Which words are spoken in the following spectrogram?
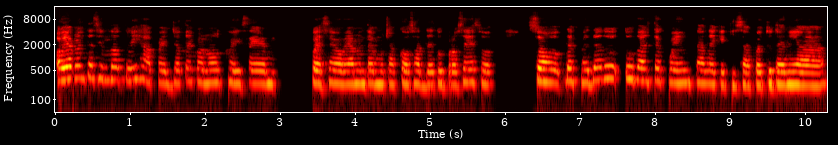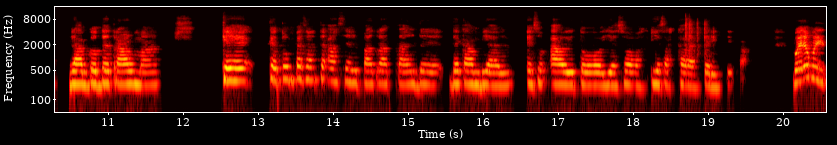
obviamente siendo tu hija, pues yo te conozco y sé, pues sé obviamente muchas cosas de tu proceso. So, después de tú, darte cuenta de que quizás pues tú tenías rasgos de trauma, ¿qué, ¿qué tú empezaste a hacer para tratar de, de cambiar esos hábitos y, esos, y esas características? Bueno, pues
